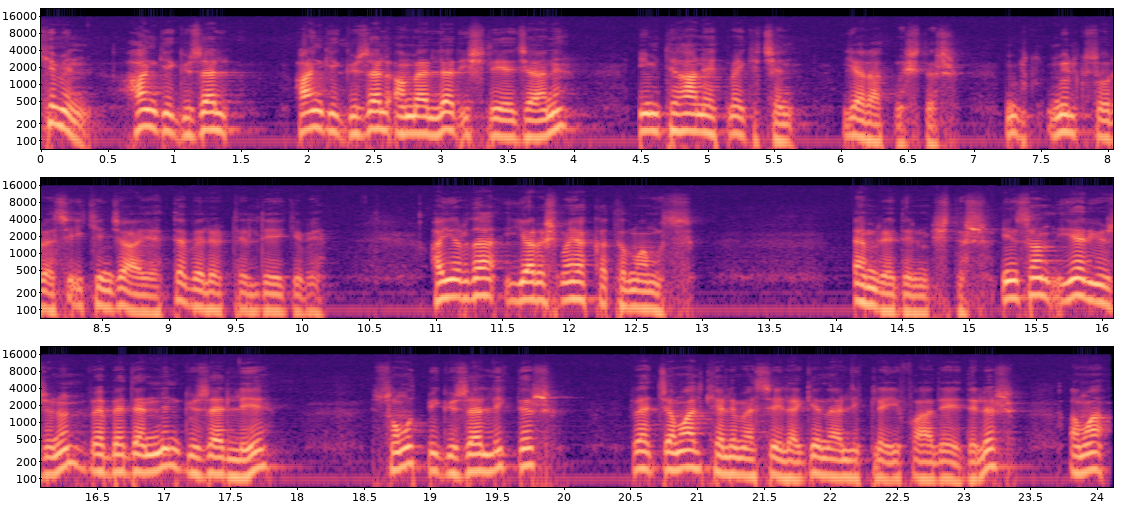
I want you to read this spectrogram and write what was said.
kimin hangi güzel hangi güzel ameller işleyeceğini imtihan etmek için yaratmıştır. Mülk suresi 2. ayette belirtildiği gibi. Hayırda yarışmaya katılmamız, emredilmiştir. İnsan yeryüzünün ve bedeninin güzelliği somut bir güzelliktir ve cemal kelimesiyle genellikle ifade edilir. Ama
